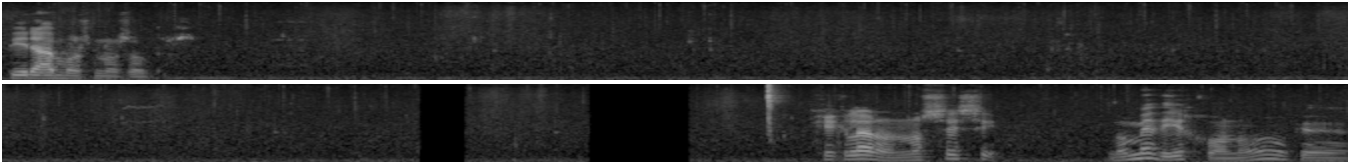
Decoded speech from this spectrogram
tiramos nosotros. Que claro, no sé si... No me dijo, ¿no? Que... eh,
